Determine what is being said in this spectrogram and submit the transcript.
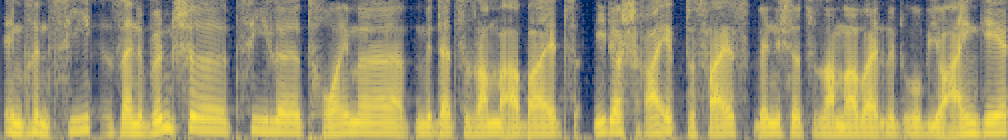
im Prinzip seine Wünsche, Ziele, Träume mit der Zusammenarbeit niederschreibt. Das heißt, wenn ich eine Zusammenarbeit mit Urbio eingehe,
